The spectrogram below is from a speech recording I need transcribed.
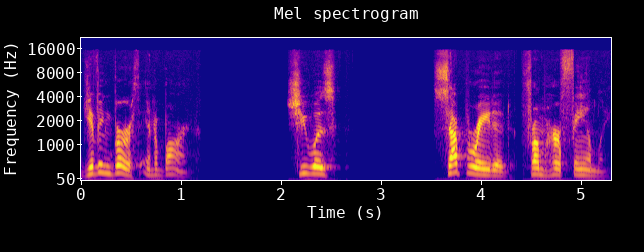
giving birth in a barn. She was separated from her family.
